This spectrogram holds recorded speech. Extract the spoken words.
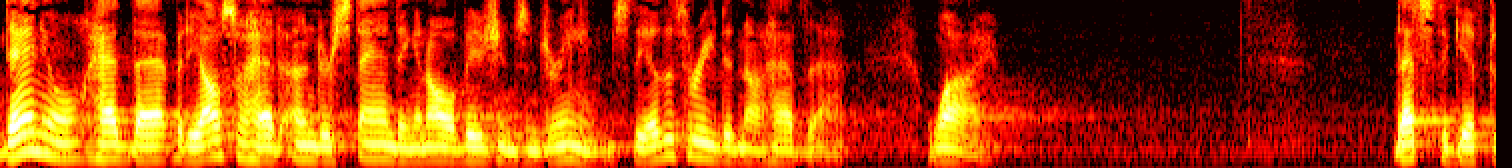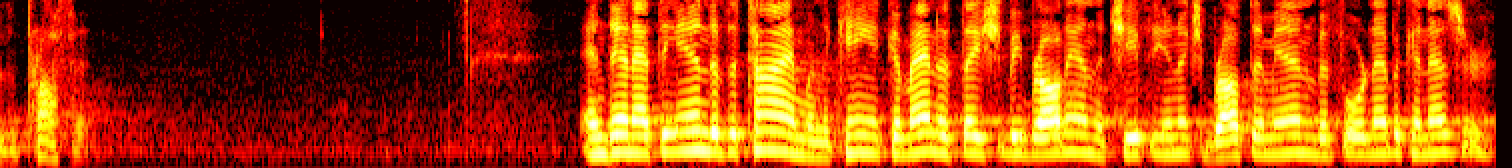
Daniel had that, but he also had understanding in all visions and dreams. The other three did not have that. Why? That's the gift of the prophet. And then at the end of the time, when the king had commanded that they should be brought in, the chief of the eunuchs brought them in before Nebuchadnezzar.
